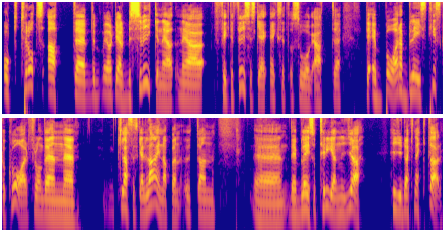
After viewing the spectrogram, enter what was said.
Och trots att eh, jag varit jävligt besviken när jag, när jag fick det fysiska exet och såg att eh, det är bara Blaze Tisco kvar från den eh, klassiska line-upen, utan eh, det är Blaze och tre nya hyrda knäktar.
